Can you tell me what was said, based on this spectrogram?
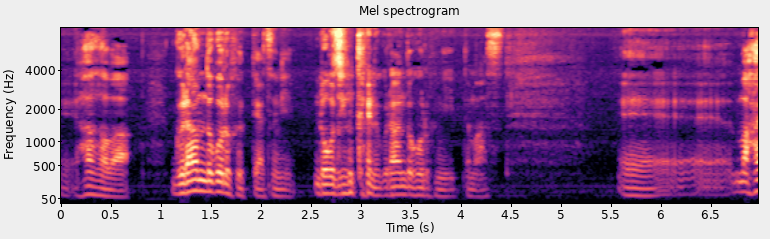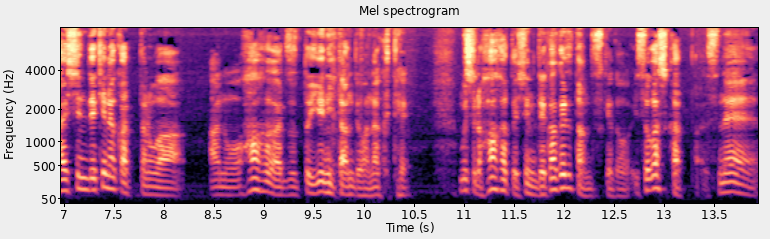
え、母はグランドゴルフってやつに老人会のグランドゴルフに行ってます。えー、まあ配信できなかったのはあの母がずっと家にいたんではなくてむしろ母と一緒に出かけてたんですけど忙しかったですね。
